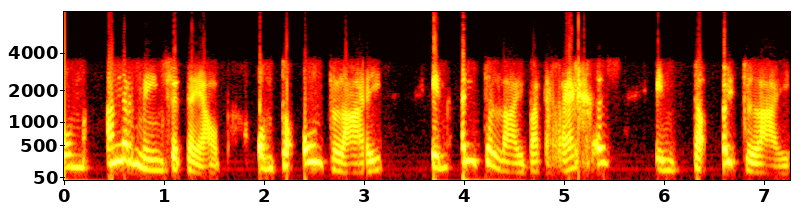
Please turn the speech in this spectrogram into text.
om ander mense te help om te ontlaai en in te laai wat reg is en te uitlaai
